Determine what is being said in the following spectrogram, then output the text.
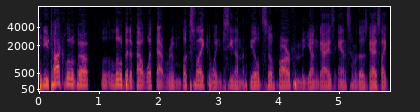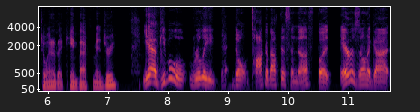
Can you talk a little bit a little bit about what that room looks like and what you've seen on the field so far from the young guys and some of those guys like Joiner that came back from injury? Yeah, people really don't talk about this enough, but Arizona got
